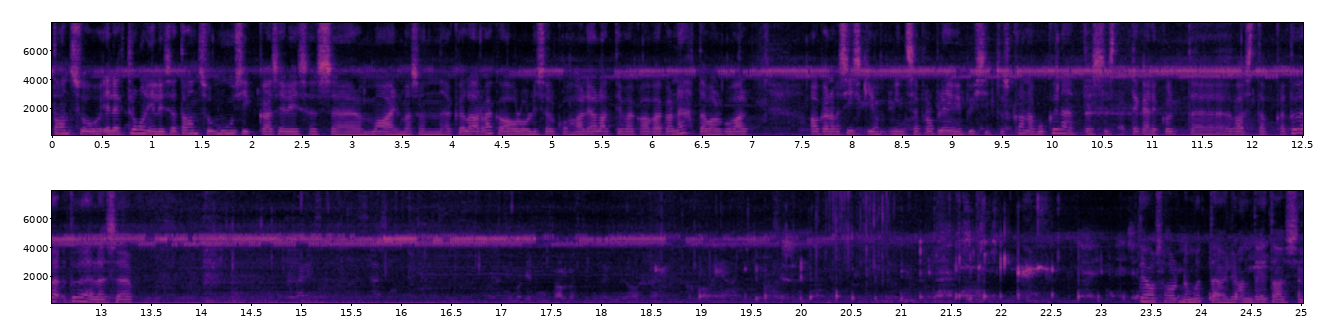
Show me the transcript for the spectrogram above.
tantsu, elektroonilise tantsumuusika sellises maailmas on kõlar väga olulisel kohal ja alati väga, väga nähtaval kohal aga no siiski mind see probleemipüstitus ka nagu kõnetas, sest tegelikult äh, vastab ka tõe, tõele see. teose algne mõte oli anda edasi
